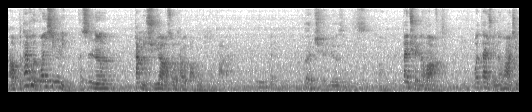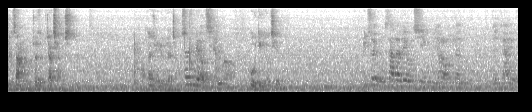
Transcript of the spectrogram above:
然后不太会关心你。可是呢，当你需要的时候，他会保护你的爸爸。带权又是什么意思？哦，带权的话，我带权的话，基本上就是比较强势。哦，带权就比较强势。但是没有钱吗？不一定有钱。所以五煞在六亲比较容易跟人家有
